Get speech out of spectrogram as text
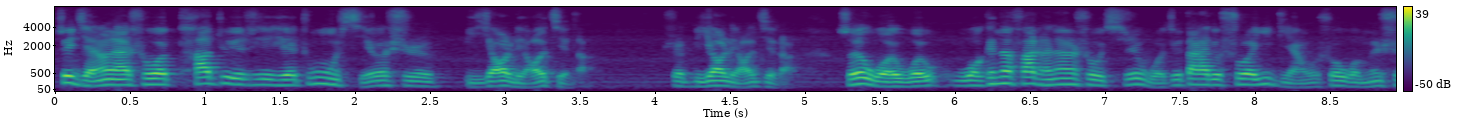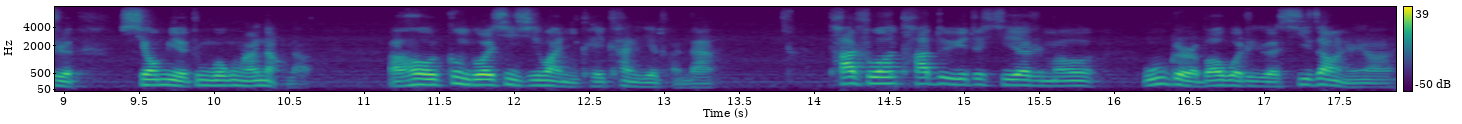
最简单来说，他对这些中共邪恶是比较了解的，是比较了解的。所以，我我我跟他发传单的时候，其实我就大概就说了一点，我说我们是消灭中国共产党的，然后更多信息的话，你可以看这些传单。他说他对于这些什么乌格尔，包括这个西藏人啊，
